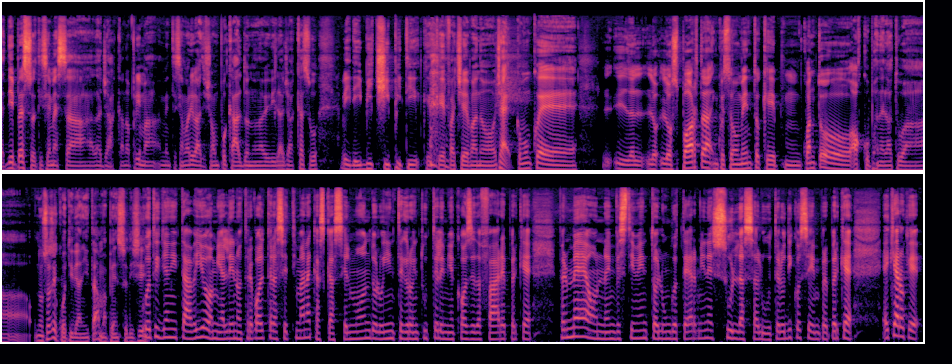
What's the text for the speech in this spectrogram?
cioè di adesso ti sei messa la giacca, no? Prima mentre siamo arrivati c'era un po' caldo, non avevi la giacca su, avevi dei bicipiti che, che facevano, cioè comunque il- lo, lo sport in questo momento che mh, quanto occupa nella tua, non so se quotidianità, ma penso di sì. Quotidianità, io mi alleno tre volte alla settimana, cascasse il mondo, lo integro in tutte le mie cose da fare perché per me è un investimento a lungo termine sulla salute, lo dico sempre perché è chiaro che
